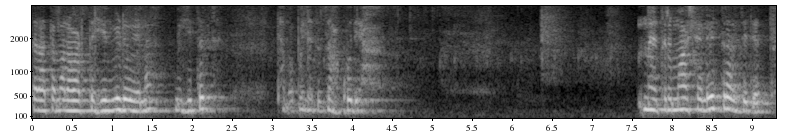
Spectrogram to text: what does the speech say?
तर आता मला वाटतं हे व्हिडिओ आहे ना मी इथंच थांबा पहिले तर झाकू द्या. नाहीतर माशाला त्रास देतात.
